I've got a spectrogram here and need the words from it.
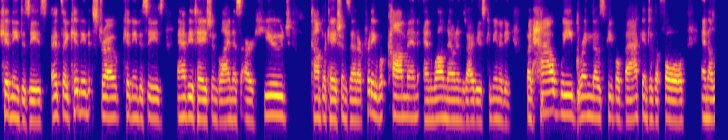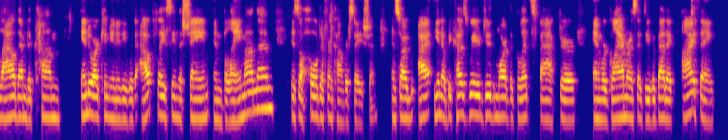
kidney disease, I'd say kidney stroke, kidney disease, amputation, blindness are huge complications that are pretty common and well known in the diabetes community. But how we bring those people back into the fold and allow them to come into our community without placing the shame and blame on them is a whole different conversation. And so I, I you know, because we do more of the glitz factor and we're glamorous at Divabetic, I think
